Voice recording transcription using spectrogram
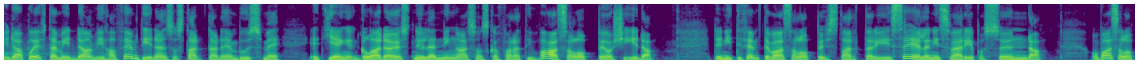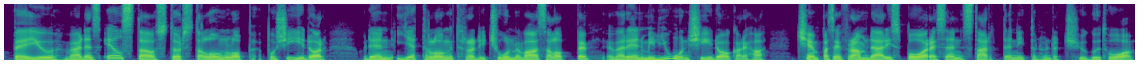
Idag på eftermiddagen vid halv femtiden så startar det en buss med ett gäng glada östnylänningar som ska fara till Vasaloppet och skida. Det 95 Vasaloppet startar i Sälen i Sverige på söndag. Och Vasaloppet är ju världens äldsta och största långlopp på skidor. Och det är en jättelång tradition med Vasaloppet. Över en miljon skidåkare har kämpat sig fram där i spåret sedan starten 1922.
